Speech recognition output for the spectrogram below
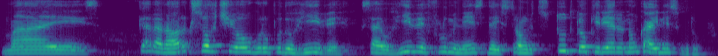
mas Cara, na hora que sorteou o grupo do River, que saiu River, Fluminense, The Strong, tudo que eu queria era não cair nesse grupo.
